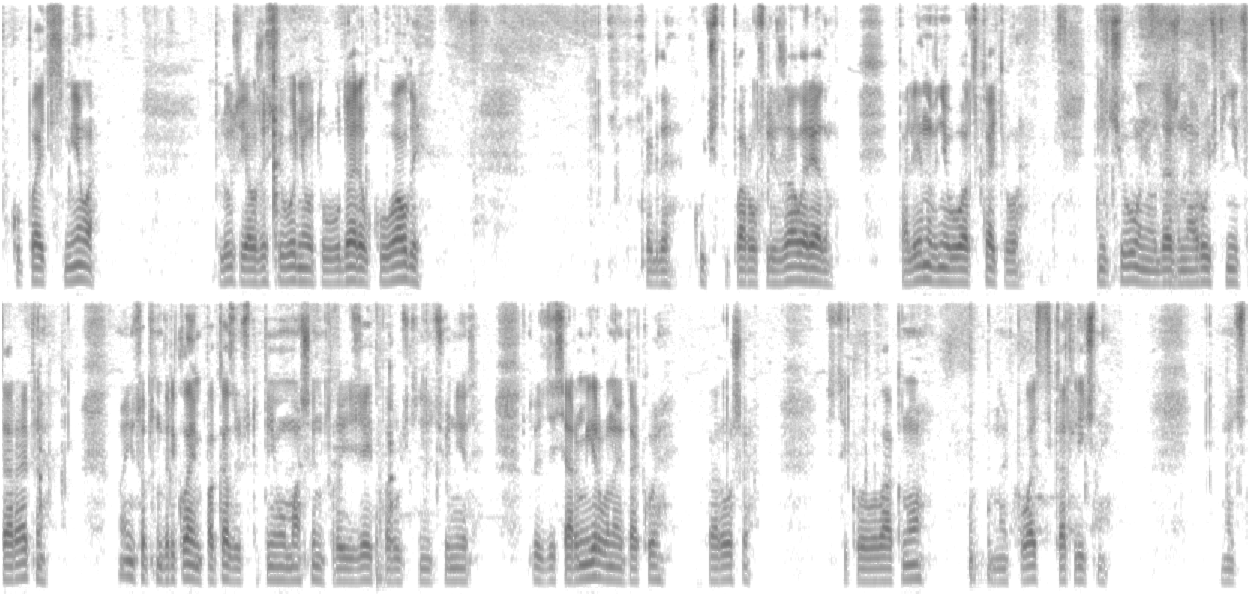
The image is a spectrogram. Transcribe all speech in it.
покупайте смело. Плюс я уже сегодня вот ударил кувалдой, когда куча топоров лежала рядом полено в него отскакивало. Ничего у него даже на ручке не царапин. Ну, они, собственно, в рекламе показывают, что по нему машина проезжает, по ручке ничего нет. То есть здесь армированное такое хорошее стекловолокно. Пластик отличный. Значит,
